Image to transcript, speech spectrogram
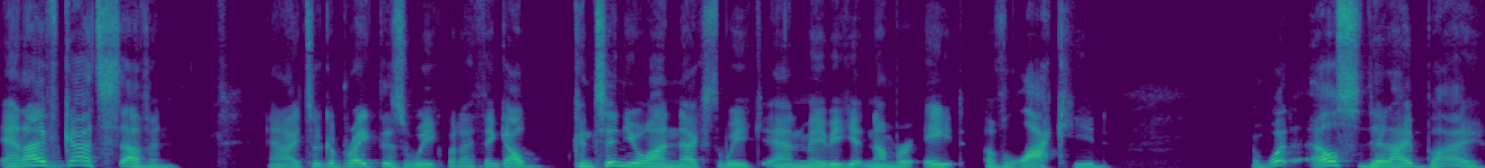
and I've got 7. And I took a break this week, but I think I'll continue on next week and maybe get number 8 of Lockheed. And what else did I buy?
